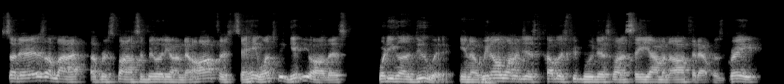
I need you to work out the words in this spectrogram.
So there is a lot of responsibility on the authors to say, hey, once we give you all this, what are you going to do with it? You know, we don't want to just publish people who just want to say, yeah, I'm an author. That was great.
